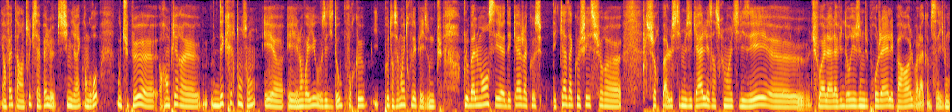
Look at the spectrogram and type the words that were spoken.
Et en fait, tu as un truc qui s'appelle le pitching direct en gros, où tu peux euh, remplir, euh, décrire ton son et, euh, l'envoyer aux éditos pour que potentiellement ils trouvent des playlists. Donc globalement, c'est euh, des cases à, des cases à cocher sur, euh, sur bah, le style musical, les instruments utilisés, euh, tu vois la, ville d'origine du projet, les paroles, voilà, comme ça ils vont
